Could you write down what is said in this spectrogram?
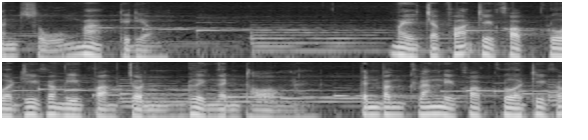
มันสูงมากทีเดียว ไม่เฉพาะที่ครอบครัวที่เขามีความจนด้วยเงินทองนะเป็นบางครั้งในครอบครัวที่เขา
